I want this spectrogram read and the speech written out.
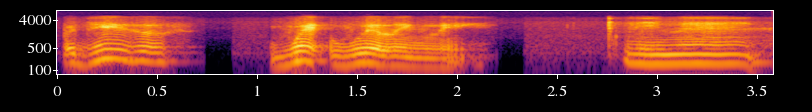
but Jesus went willingly. Amen.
